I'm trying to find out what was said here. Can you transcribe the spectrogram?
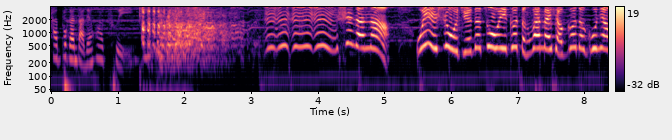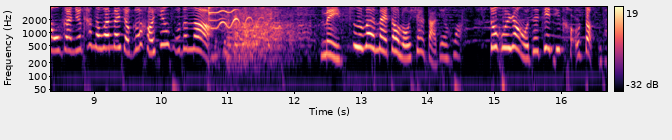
还不敢打电话催。”嗯嗯嗯嗯嗯，是的呢。我也是，我觉得作为一个等外卖小哥的姑娘，我感觉看到外卖小哥好幸福的呢。每次外卖到楼下打电话，都会让我在电梯口等他，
